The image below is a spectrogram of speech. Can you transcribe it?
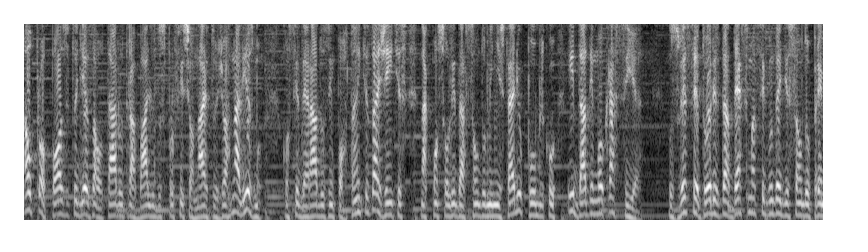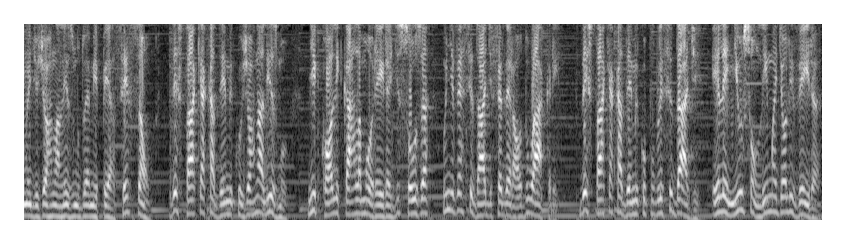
ao propósito de exaltar o trabalho dos profissionais do jornalismo, considerados importantes agentes na consolidação do Ministério Público e da democracia. Os vencedores da 12ª edição do Prêmio de Jornalismo do MPAC são Destaque Acadêmico Jornalismo, Nicole Carla Moreira de Souza, Universidade Federal do Acre. Destaque Acadêmico Publicidade, Helenilson Lima de Oliveira,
